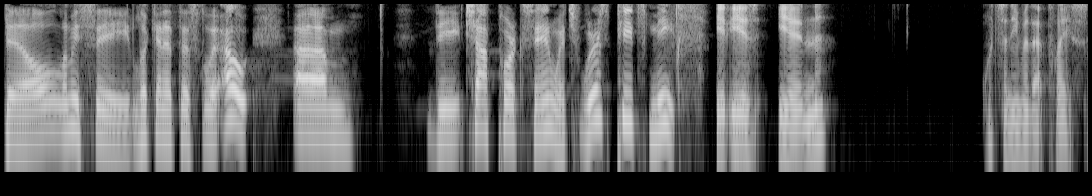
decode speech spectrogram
Bill. Let me see. Looking at this. Li- oh, um, the chopped pork sandwich. Where's Pete's Meats? It is in what's the name of that place?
